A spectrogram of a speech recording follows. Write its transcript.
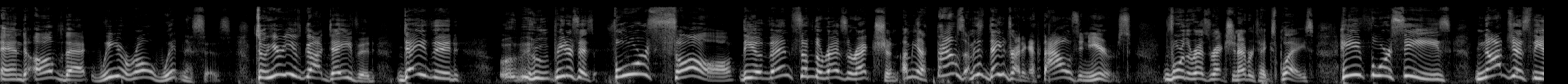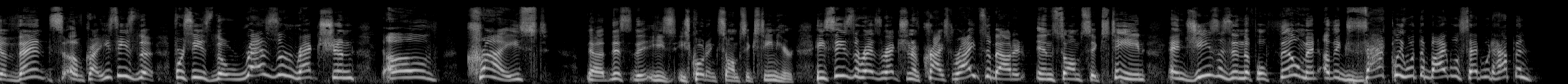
and of that we are all witnesses. So here you've got David. David, who Peter says foresaw the events of the resurrection. I mean, a thousand. I mean, David's writing a thousand years before the resurrection ever takes place. He foresees not just the events of Christ. He sees the foresees the resurrection of Christ uh, this he's, he's quoting Psalm 16 here. He sees the resurrection of Christ, writes about it in Psalm 16, and Jesus in the fulfillment of exactly what the Bible said would happen.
